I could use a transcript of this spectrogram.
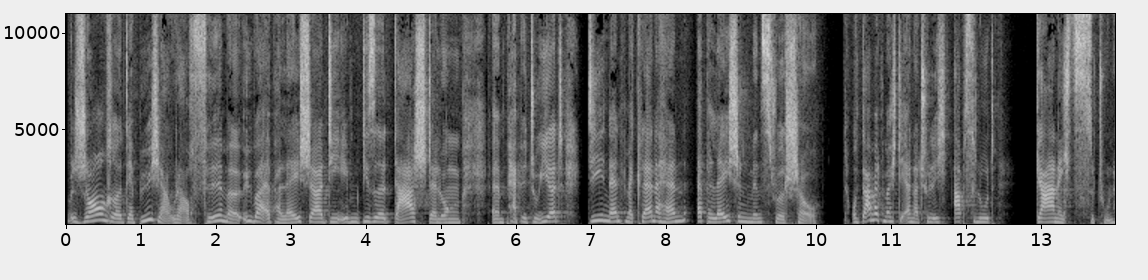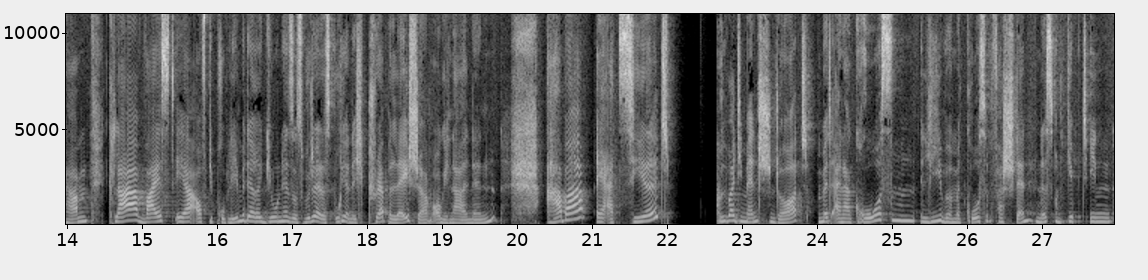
Genre der Bücher oder auch Filme über Appalachia, die eben diese Darstellung ähm, perpetuiert, die nennt McClanahan Appalachian Minstrel Show. Und damit möchte er natürlich absolut gar nichts zu tun haben. Klar weist er auf die Probleme der Region hin, sonst würde er das Buch ja nicht Crapalacia im Original nennen. Aber er erzählt über die Menschen dort mit einer großen Liebe, mit großem Verständnis und gibt ihnen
